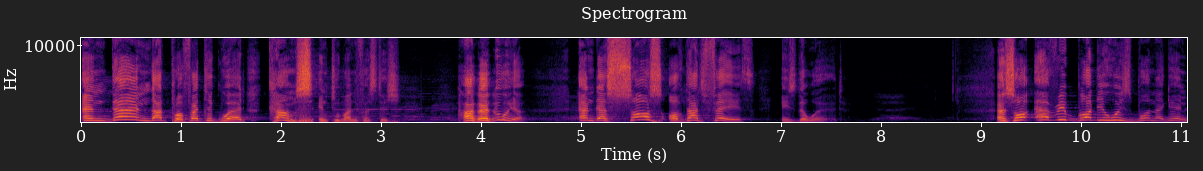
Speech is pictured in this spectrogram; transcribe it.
And then that prophetic word comes into manifestation. Hallelujah. And the source of that faith is the word. And so, everybody who is born again,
